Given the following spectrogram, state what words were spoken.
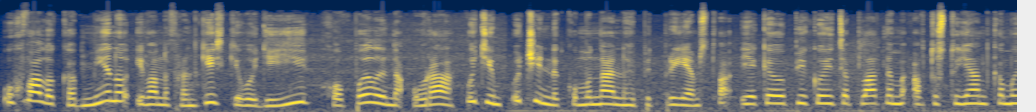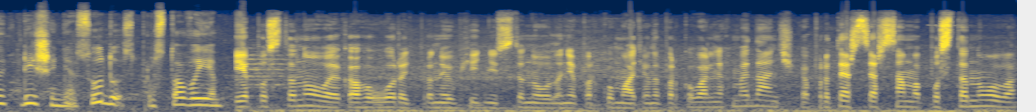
Ухвалу Кабміну івано-франківські водії хопили на ура. Утім, очільник комунального підприємства, яке опікується платними автостоянками, рішення суду спростовує. Є постанова, яка говорить про необхідність встановлення паркоматів на паркувальних майданчиках. Проте ж ця ж сама постанова,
